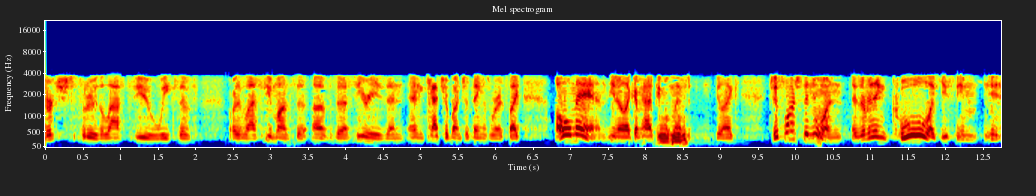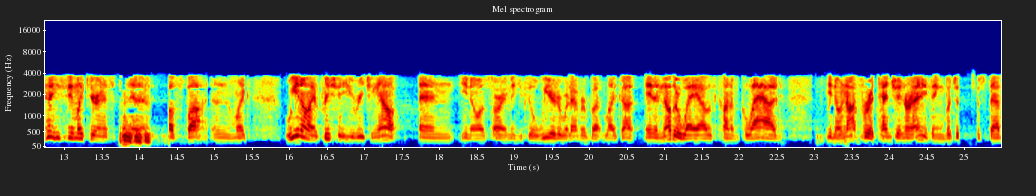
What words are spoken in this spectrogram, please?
search through the last few weeks of or the last few months of the series and and catch a bunch of things where it's like oh man you know like I've had people mm-hmm. message me be like just watch the new one. Is everything cool? Like you seem you seem like you're in a, in a tough spot, and I'm like, well, you know, I appreciate you reaching out, and you know, I'm sorry I made you feel weird or whatever, but like uh, in another way, I was kind of glad, you know, not for attention or anything, but just, just that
